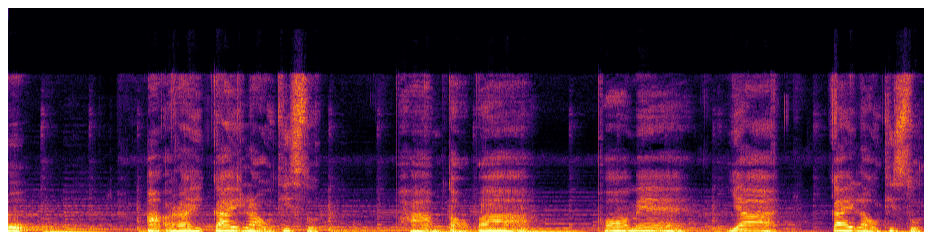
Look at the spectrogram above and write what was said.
6. อะไรใกล้เราที่สุด พามตอบว่า พ่อแม่ ญาติ ใกล้เราที่สุด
